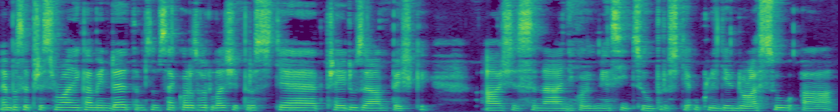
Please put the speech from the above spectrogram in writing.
nebo se přesunula někam jinde, tam jsem se jako rozhodla, že prostě přejdu Zéland pěšky a že se na několik měsíců prostě uklidím do lesu a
